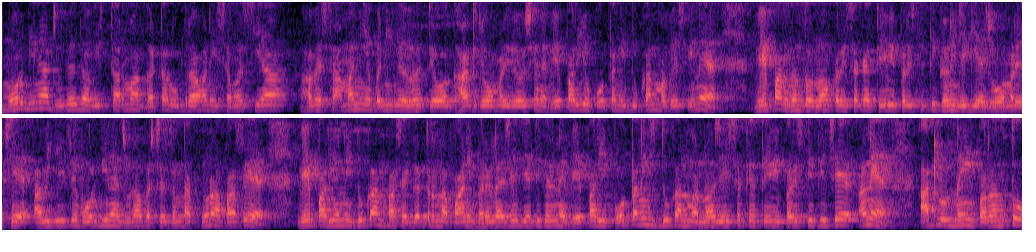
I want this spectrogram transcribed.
મોરબીના જુદા જુદા વિસ્તારમાં ગટર ઉભરાવાની સમસ્યા હવે સામાન્ય બની ગઈ હોય તેવો ઘાટ જોવા મળી રહ્યો છે અને વેપારીઓ પોતાની દુકાનમાં બેસીને વેપાર ધંધો ન કરી શકાય તેવી પરિસ્થિતિ ઘણી જગ્યાએ જોવા મળે છે. આવી જ રીતે મોરબીના જૂના બસ સ્ટેશનના ખૂણા પાસે વેપારીઓની દુકાન પાસે ગટરના પાણી ભરેલા છે, જેથી કરીને વેપારી પોતાની જ દુકાનમાં ન જઈ શકે તેવી પરિસ્થિતિ છે અને આટલું જ નહીં પરંતુ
